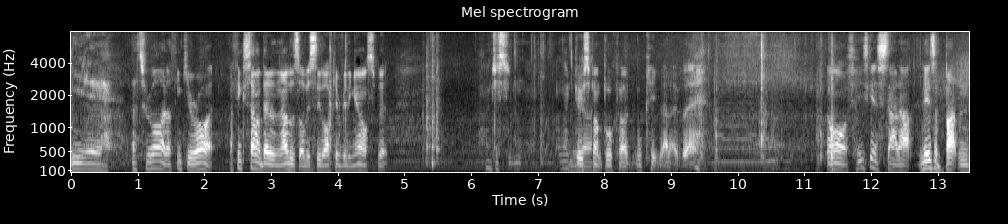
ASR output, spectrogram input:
Yeah, that's right. I think you're right. I think some are better than others, obviously, like everything else. But I just that Yeah. goosebump book, I, we'll keep that over there. Oh, if he's going to start up, there's a button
